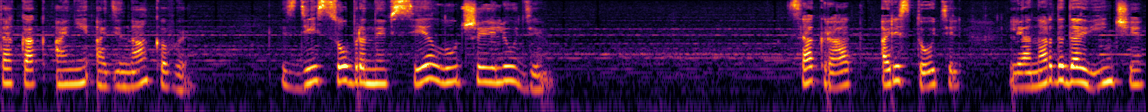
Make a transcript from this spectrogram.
так как они одинаковы. Здесь собраны все лучшие люди. Сократ, Аристотель, Леонардо да Винчи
